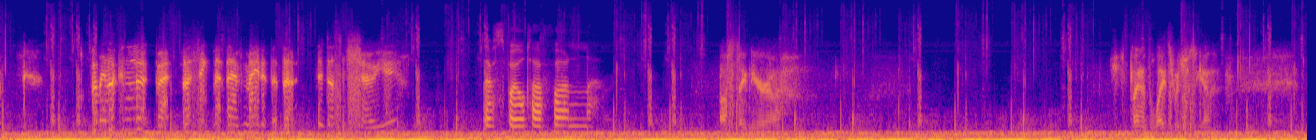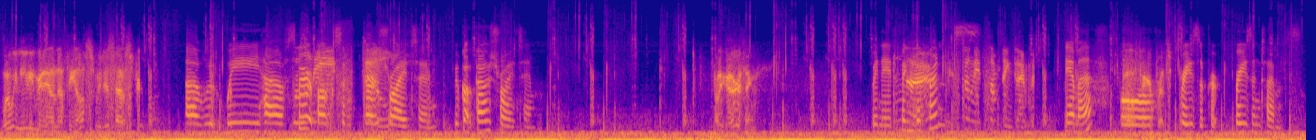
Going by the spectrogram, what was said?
I mean, I can look, but I think that they've made it that, that it doesn't show you. They've spoiled her fun. I'll stay near, uh... She's playing with the light switches again. What are we needing right now? Nothing else? We just have spirit... Uh, we, we have spirit box and ghost writing. We've got ghost writing. We got everything. We need No, we still need something, don't we? EMF, Oh, or fingerprints. freezer, pr- freezing temps.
